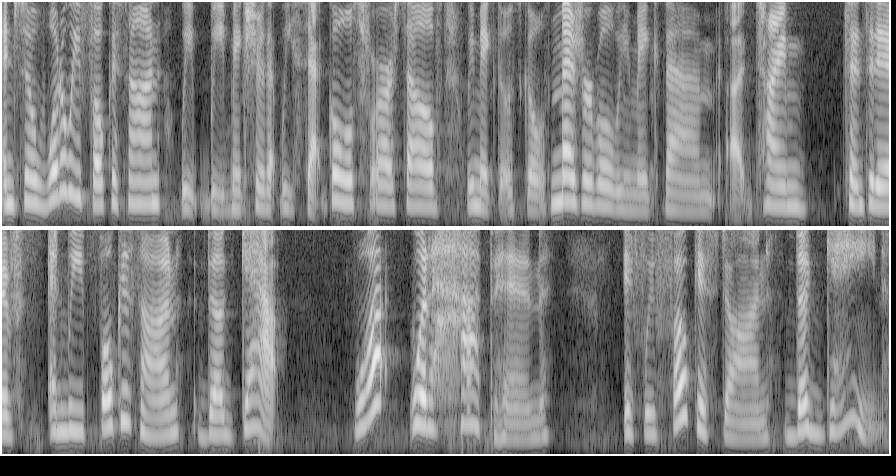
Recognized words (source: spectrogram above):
And so what do we focus on? We we make sure that we set goals for ourselves. We make those goals measurable. We make them uh, time sensitive and we focus on the gap. What would happen if we focused on the gain?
